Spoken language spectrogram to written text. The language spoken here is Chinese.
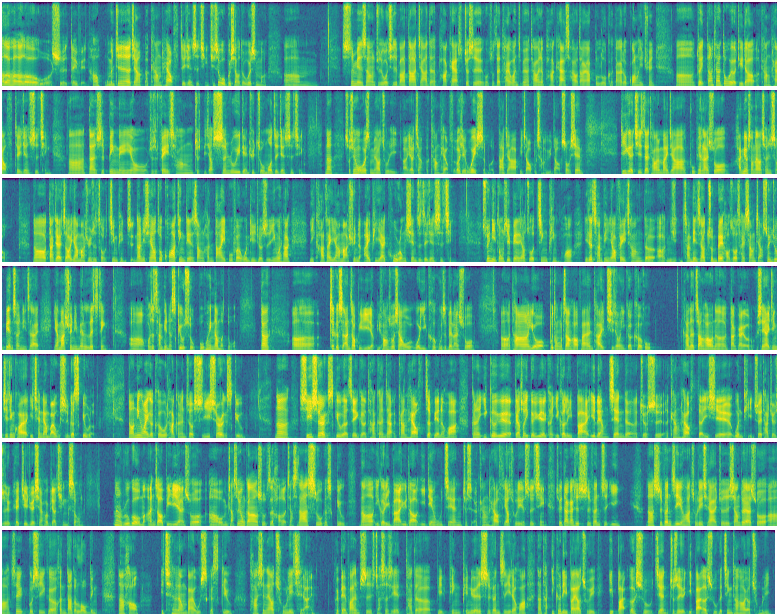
Hello，Hello，Hello，我是 David。好，我们今天要讲 Account Health 这件事情。其实我不晓得为什么，嗯，市面上就是我其实把大家的 Podcast，就是我说在台湾这边的台湾的 Podcast，还有大家部落格，大概都逛了一圈。嗯，对，大家都会有提到 Account Health 这件事情啊，但是并没有就是非常就是比较深入一点去琢磨这件事情。那首先我为什么要处理啊，要讲 Account Health，而且为什么大家比较不常遇到？首先。第一个，其实，在台湾卖家普遍来说还没有相当的成熟。那大家也知道，亚马逊是走精品制。那你现在要做跨境电商，很大一部分问题就是因为它你卡在亚马逊的 IPI 库容限制这件事情，所以你东西变得要做精品化，你的产品要非常的啊、呃，你产品是要准备好之后才上架，所以就变成你在亚马逊里面 listing 啊、呃，或是产品的 SKU 数不会那么多。但呃。这个是按照比例的，比方说像我，我以客户这边来说，呃，他有不同的账号，反正他其中一个客户，他的账号呢，大概有现在已经接近快一千两百五十个 skill 了，然后另外一个客户他可能只有十一、十二个 skill，那十一、十二个 skill 的这个，他可能在 Account Health 这边的话，可能一个月，不要说一个月，可能一个礼拜一两件的，就是 Account Health 的一些问题，所以他就是可以解决起来会比较轻松。那如果我们按照比例来说啊、我们假设用刚刚的数字好了，假设它十五个 skill，然后一个礼拜遇到一点五件就是 Account Health 要处理的事情，所以大概是十分之一。那十分之一的话，处理起来就是相对来说啊、这不是一个很大的 loading。那好，一千两百五十个 skill，它现在要处理起来会变发生什么事？假设是它的比频频率也是十分之一的话，那它一个礼拜要处理一百二十五件，就是有一百二十五个惊叹号要处理。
